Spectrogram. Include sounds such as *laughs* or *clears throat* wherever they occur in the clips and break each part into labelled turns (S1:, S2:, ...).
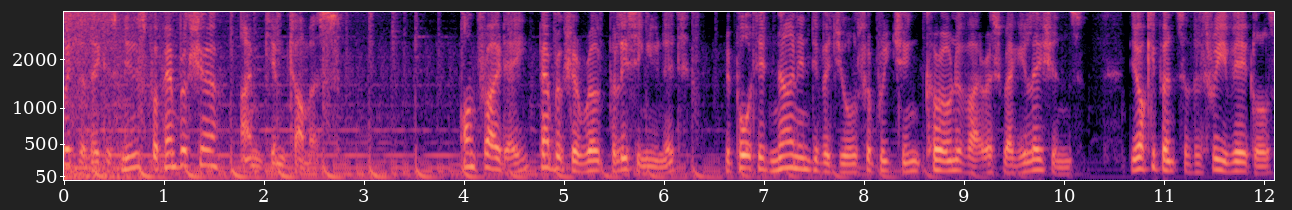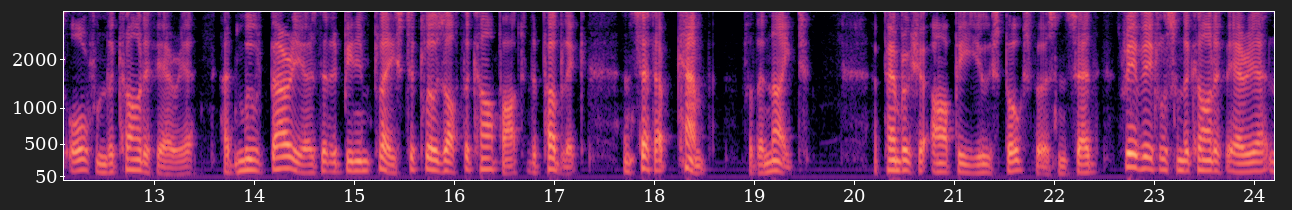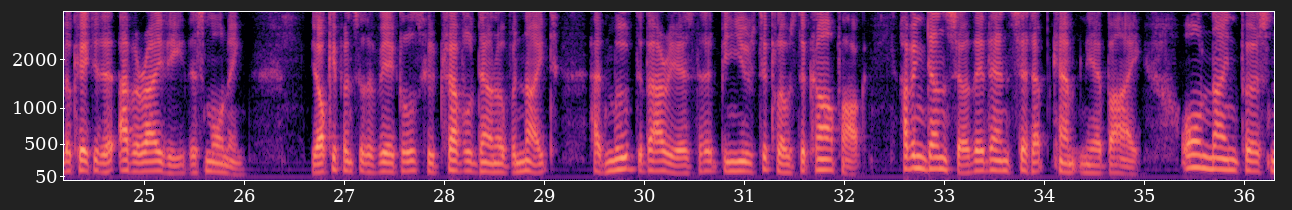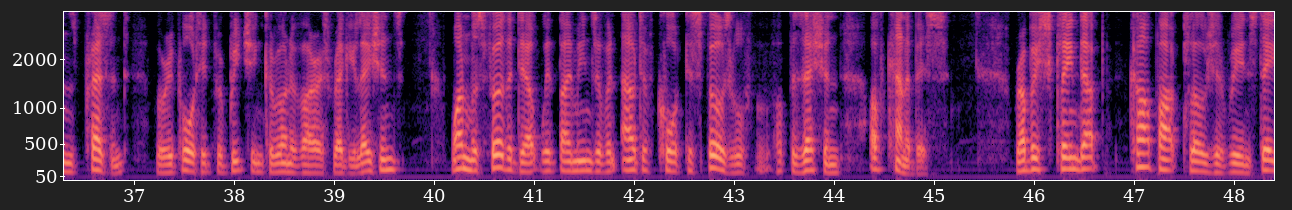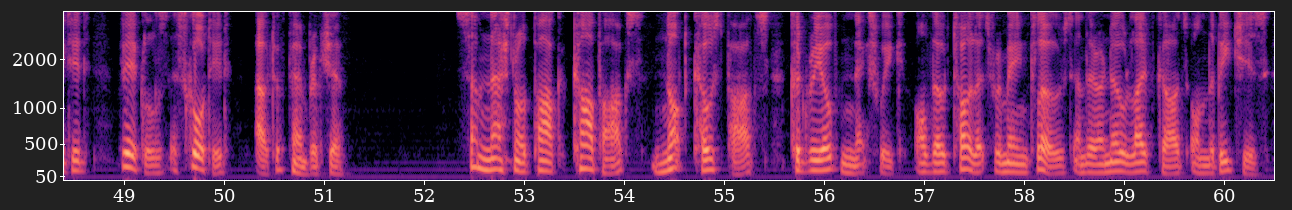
S1: With the latest news for Pembrokeshire, I'm Kim Thomas. On Friday, Pembrokeshire Road Policing Unit reported nine individuals for breaching coronavirus regulations. The occupants of the three vehicles, all from the Cardiff area, had moved barriers that had been in place to close off the car park to the public and set up camp for the night. A Pembrokeshire RPU spokesperson said three vehicles from the Cardiff area located at Abereiddy this morning. The occupants of the vehicles who travelled down overnight had moved the barriers that had been used to close the car park. Having done so, they then set up camp nearby. All nine persons present were reported for breaching coronavirus regulations. One was further dealt with by means of an out of court disposal for possession of cannabis. Rubbish cleaned up, car park closure reinstated, vehicles escorted out of Pembrokeshire. Some national park car parks, not coast paths, could reopen next week, although toilets remain closed and there are no lifeguards on the beaches.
